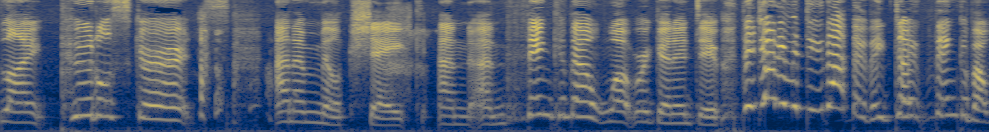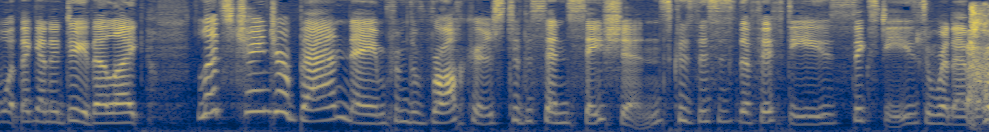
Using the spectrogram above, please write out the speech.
like poodle skirts and a milkshake and and think about what we're gonna do. They don't even do that though. They don't think about what they're gonna do. They're like, let's change our band name from the Rockers to the Sensations because this is the 50s, 60s or whatever,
